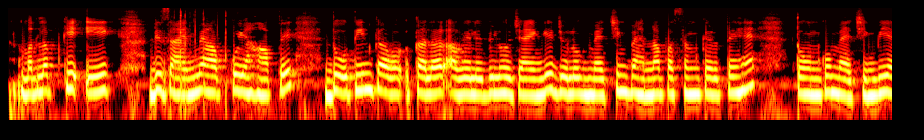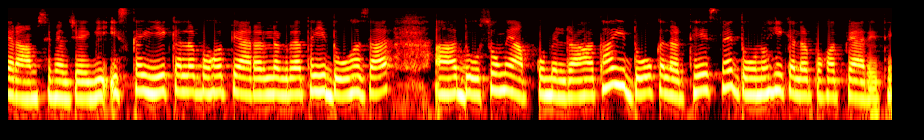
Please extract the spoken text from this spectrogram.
मतलब कि एक डिज़ाइन में आपको यहाँ पे दो तीन कलर अवेलेबल हो जाएँगे, जो लोग मैचिंग पहनना पसंद करते हैं तो उनको मैचिंग भी आराम से मिल जाएगी। इसका ये कलर बहुत प्यारा लग रहा था, ये 2200 में आपको मिल रहा था। ये दो कलर थे इसमें, दोनों ही कलर बहुत प्यारे थे।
